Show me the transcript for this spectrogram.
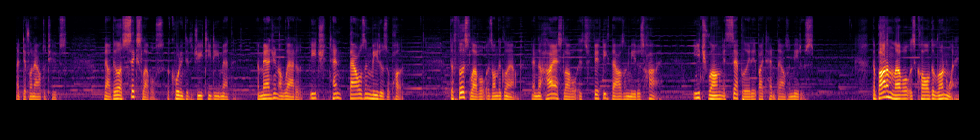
at different altitudes. Now, there are six levels according to the GTD method. Imagine a ladder, each 10,000 meters apart. The first level is on the ground, and the highest level is 50,000 meters high. Each rung is separated by 10,000 meters. The bottom level is called the runway.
